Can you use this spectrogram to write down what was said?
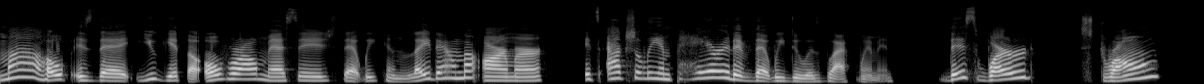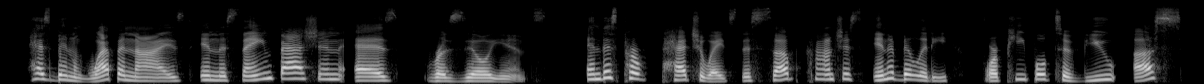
My hope is that you get the overall message that we can lay down the armor. It's actually imperative that we do as Black women. This word, strong, has been weaponized in the same fashion as resilience. And this perpetuates this subconscious inability for people to view us,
